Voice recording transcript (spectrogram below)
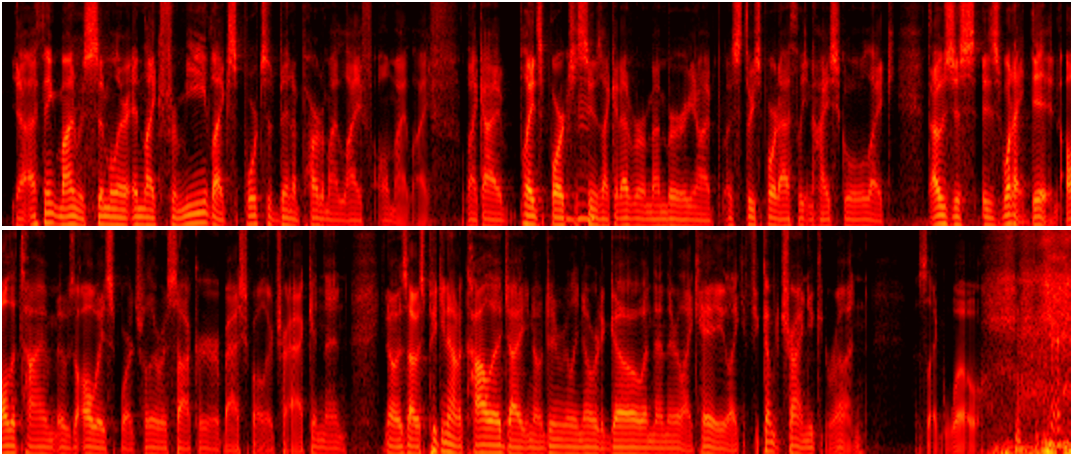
Yeah, I think mine was similar. And like for me, like sports have been a part of my life all my life. Like I played sports mm-hmm. as soon as I could ever remember. You know, I was three sport athlete in high school. Like that was just is what I did all the time. It was always sports, whether it was soccer or basketball or track. And then, you know, as I was picking out of college, I, you know, didn't really know where to go. And then they're like, hey, like if you come to Trine you can run was like, whoa.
